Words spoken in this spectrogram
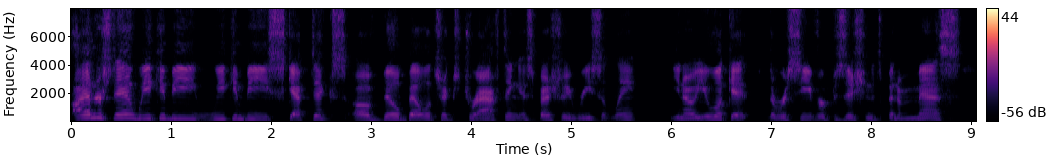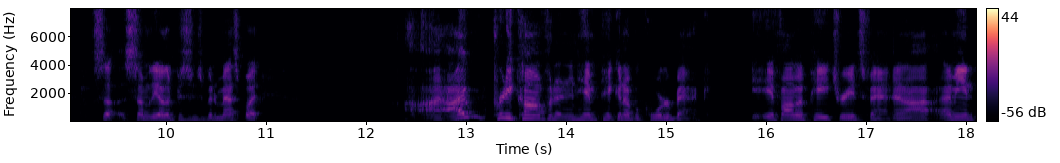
I understand we can be we can be skeptics of Bill Belichick's drafting, especially recently. You know, you look at the receiver position; it's been a mess. So, some of the other positions have been a mess, but I, I'm pretty confident in him picking up a quarterback if I'm a Patriots fan. And I, I mean,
